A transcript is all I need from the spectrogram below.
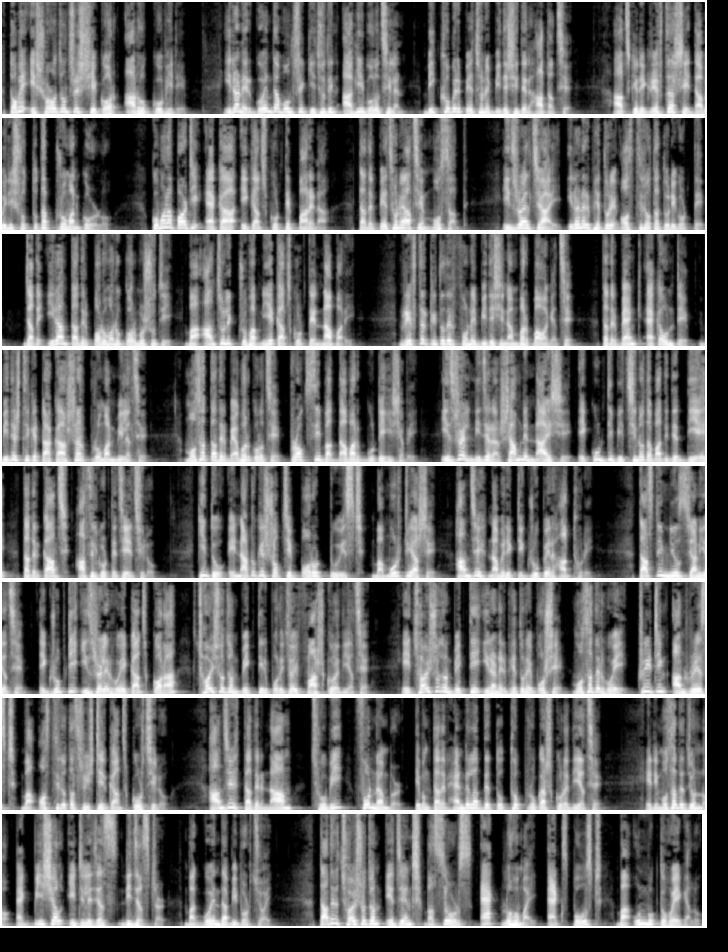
তবে এ ষড়যন্ত্রের শেকড় আরও গভীরে। ইরানের গোয়েন্দা মন্ত্রী কিছুদিন আগেই বলেছিলেন, বিক্ষোভের পেছনে বিদেশিদের হাত আছে। আজকের এই গ্রেফতার সেই দাবিরই সত্যতা প্রমাণ করল। কোমালা পার্টি একা এই কাজ করতে পারে না। তাদের পেছনে আছে মোসাদ। ইসরায়েল চায় ইরানের ভেতরে অস্থিরতা তৈরি করতে, যাতে ইরান তাদের পরমাণু কর্মসূচি বা আঞ্চলিক প্রভাব নিয়ে কাজ করতে না পারে। গ্রেফতারকৃতদের ফোনে বিদেশি নাম্বার পাওয়া গেছে। তাদের ব্যাংক অ্যাকাউন্টে বিদেশ থেকে টাকা আসার প্রমাণ মিলেছে। মোসাদ তাদের ব্যবহার করেছে প্রক্সি বা দাবার গুটি হিসেবে। ইসরায়েল নিজেরা সামনে না এসে এই কুর্দি বিচ্ছিন্নতাবাদীদের দিয়ে তাদের কাজ হাসিল করতে চেয়েছিল। কিন্তু এই নাটকের সবচেয়ে বড় টুইস্ট বা মোড়টি আসে হানজেহ নামের একটি গ্রুপের হাত ধরে। তাসনিম নিউজ জানিয়েছে, এই গ্রুপটি ইসরায়েলের হয়ে কাজ করা ছয়শো জন ব্যক্তির পরিচয় ফাঁস করে দিয়েছে। এই ছয়শো জন ব্যক্তি ইরানের ভেতরে বসে মোসাদের হয়ে ক্রিয়েটিং আনরেস্ট বা অস্থিরতা সৃষ্টির কাজ করছিল। হানজেহ তাদের নাম, ছবি ফোন নম্বর এবং তাদের হ্যান্ডেলারদের তথ্য প্রকাশ করে দিয়েছে। এটি মোসাদের জন্য এক বিশাল ইন্টেলিজেন্স ডিজাস্টার বা গোয়েন্দা বিপর্যয়। তাদের ছয়শো জন এজেন্ট বা সোর্স এক লোহমাই এক্সপোজড বা উন্মুক্ত হয়ে গেল।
